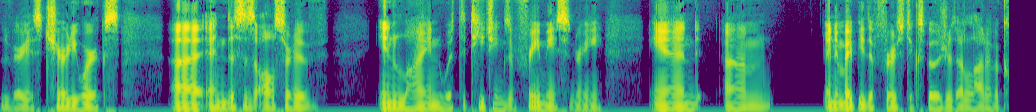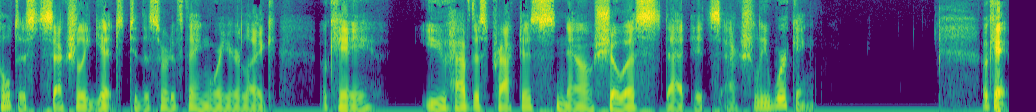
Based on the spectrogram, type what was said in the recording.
various charity works. Uh, and this is all sort of in line with the teachings of freemasonry. And um, and it might be the first exposure that a lot of occultists actually get to the sort of thing where you're like okay, you have this practice. Now show us that it's actually working. Okay.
